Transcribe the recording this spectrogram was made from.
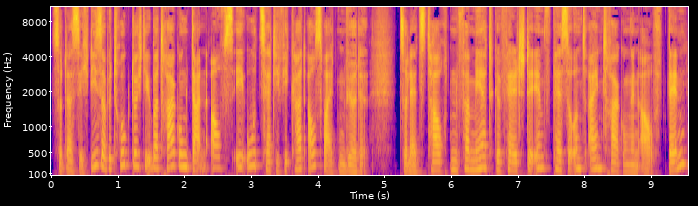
sodass sich dieser Betrug durch die Übertragung dann aufs EU-Zertifikat ausweiten würde. Zuletzt tauchten vermehrt gefälschte Impfpässe und Eintragungen auf. Denn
